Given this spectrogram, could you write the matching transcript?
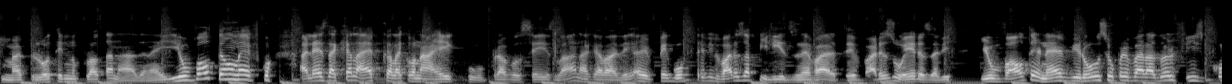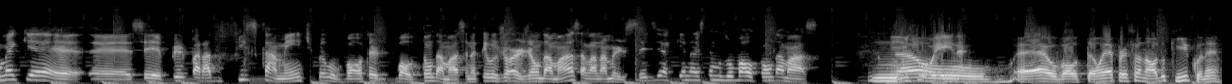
mas piloto ele não pilota nada, né? E o Voltão, né? Ficou. Aliás, daquela época lá que eu narrei para vocês lá, naquela ele pegou, teve vários apelidos, né? Teve várias zoeiras ali. E o Walter, né, virou o seu preparador físico. Como é que é, é, ser preparado fisicamente pelo Walter Valtão da Massa, né? Tem o Jorjão da Massa lá na Mercedes e aqui nós temos o Valtão da Massa. Não, way, né? é, o Valtão é personal do Kiko, né?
